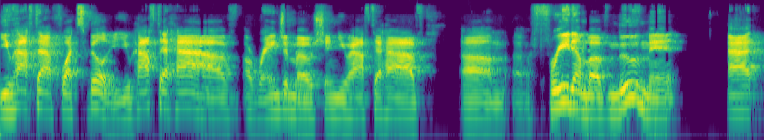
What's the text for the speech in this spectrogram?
you have to have flexibility. You have to have a range of motion. You have to have um, freedom of movement at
